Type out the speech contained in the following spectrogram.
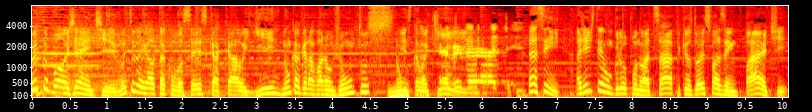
Muito bom, gente. Muito legal estar com vocês, Cacau e Gui. Nunca gravaram juntos. Nunca. Estão aqui. É verdade. É assim, a gente tem um grupo no WhatsApp que os dois fazem parte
